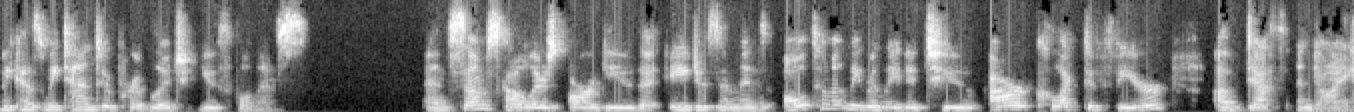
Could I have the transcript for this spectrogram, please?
because we tend to privilege youthfulness. And some scholars argue that ageism is ultimately related to our collective fear of death and dying.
